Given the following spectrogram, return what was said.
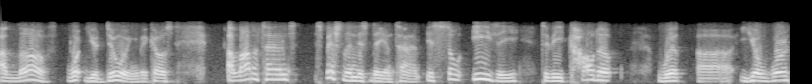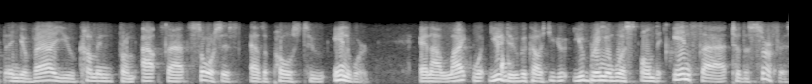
I love what you're doing because a lot of times, especially in this day and time, it's so easy to be caught up with uh, your worth and your value coming from outside sources as opposed to inward. And I like what you do because you, you're bringing what's on the inside to the surface,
